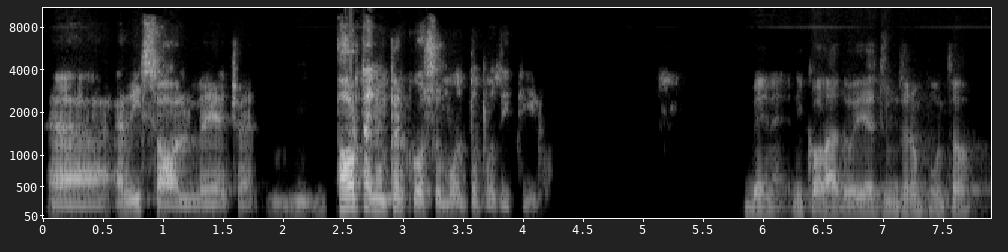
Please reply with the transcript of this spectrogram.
eh, risolve, cioè porta in un percorso molto positivo. Bene, Nicola, dovevi aggiungere un punto?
